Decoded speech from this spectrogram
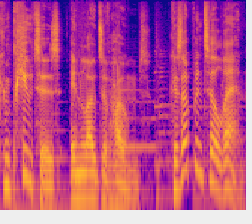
computers in loads of homes, because up until then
